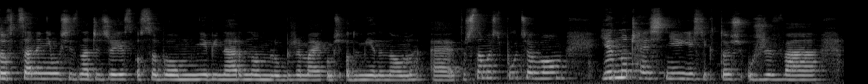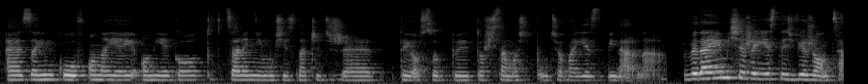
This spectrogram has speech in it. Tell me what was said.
to wcale nie musi znaczyć, że jest osobą niebinarną lub że ma jakąś odmienną e, tożsamość płciową. Jednocześnie, jeśli ktoś używa e, zaimków ona, jej, on, jego, to wcale nie musi znaczyć, że tej osoby tożsamość płciowa jest binarna. Wydaje mi się, że jesteś wierząca.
